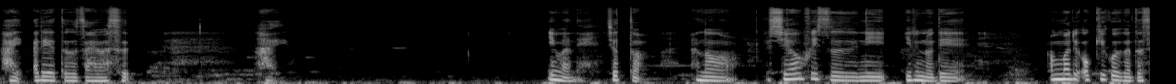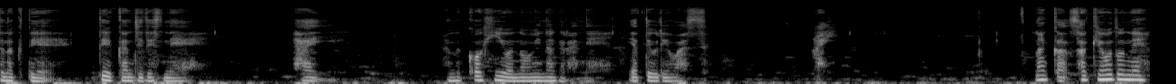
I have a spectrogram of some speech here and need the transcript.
はい、ありがとうございます。はい。今ね、ちょっと、あの、シェアオフィスにいるので、あんまり大きい声が出せなくて、っていう感じですね。はい。あの、コーヒーを飲みながらね、やっております。はい。なんか、先ほどね、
